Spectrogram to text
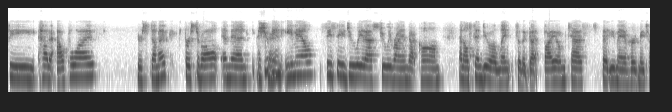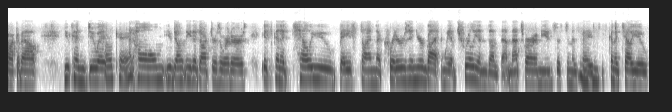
see how to alkalize your stomach, first of all, and then okay. shoot me an email, cc ccjulie at askjulieryan.com, and I'll send you a link to the gut biome test that you may have heard me talk about. You can do it okay. at home. You don't need a doctor's orders. It's going to tell you based on the critters in your gut, and we have trillions of them. That's where our immune system is based. Mm-hmm. It's going to tell you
